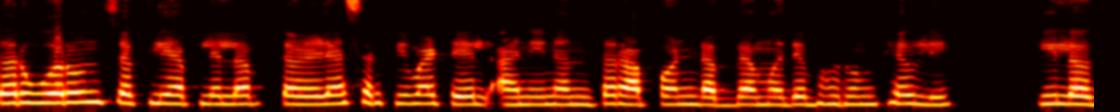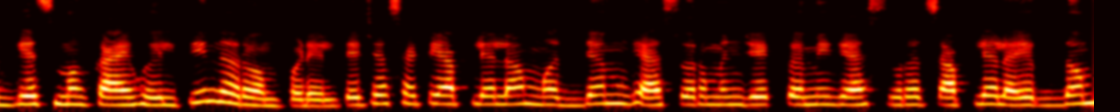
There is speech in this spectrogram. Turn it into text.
तर वरून चकली आपल्याला तळल्यासारखी वाटेल आणि नंतर आपण डब्यामध्ये भरून ठेवली की लगेच मग काय होईल? ती नरम पडेल. त्याच्यासाठी आपल्याला मध्यम गॅसवर म्हणजे कमी गॅसवरच आपल्याला एकदम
